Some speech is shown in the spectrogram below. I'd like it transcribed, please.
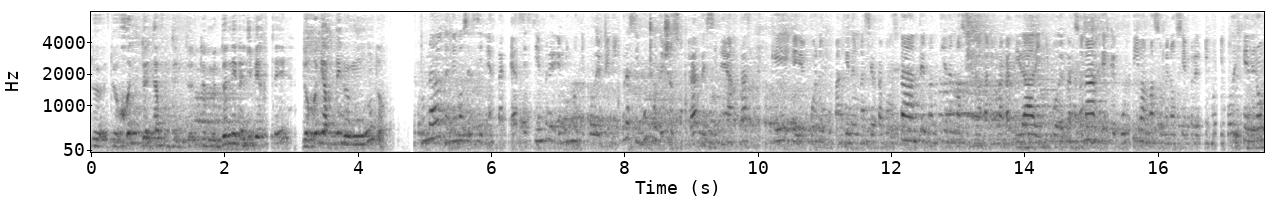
de, de, me donner la liberté de regarder le monde Por un lado tenemos el cineasta que hace siempre el mismo tipo de películas y muchos de ellos son grandes cineastas que, eh, bueno, mantienen una cierta constante, mantienen más o menos la misma cantidad y tipo de personajes, que cultivan más o menos siempre el mismo tipo de género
